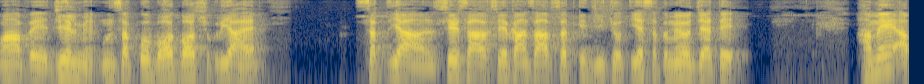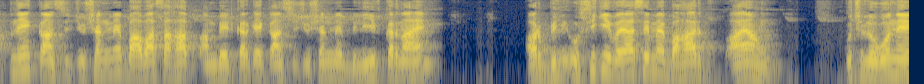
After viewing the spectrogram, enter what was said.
वहाँ पे जेल में। उन सबको बहुत बहुत शुक्रिया है। सत्या शेर साहब, शेर खान साहब सत्य की जीत होती है सत्यमेव जयते। हमें अपने कॉन्स्टिट्यूशन में बाबा साहब अंबेडकर के कॉन्स्टिट्यूशन में बिलीव करना है और उसी की वजह से मैं बाहर आया हूँ। कुछ लोगों ने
